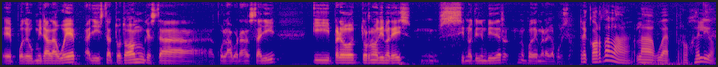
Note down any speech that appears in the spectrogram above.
eh? podeu mirar la web, allí està tothom que està col·laborant, està allí, i, però torno a dir mateix, si no tenim líder no podem anar a cap lloc. Recorda la, la web, Rogelio.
